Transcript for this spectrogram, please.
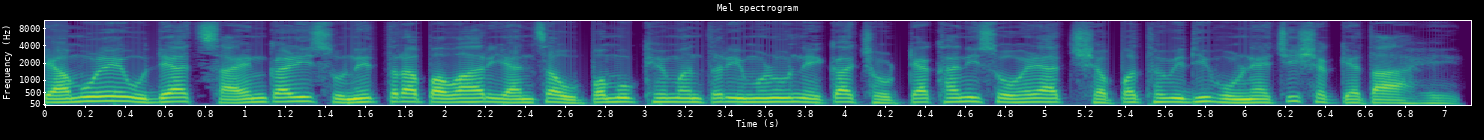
त्यामुळे उद्याच सायंकाळी सुनेत्रा पवार यांचा उपमुख्यमंत्री म्हणून एका छोट्याखानी सोहळ्यात शपथविधी होण्याची शक्यता आहे.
